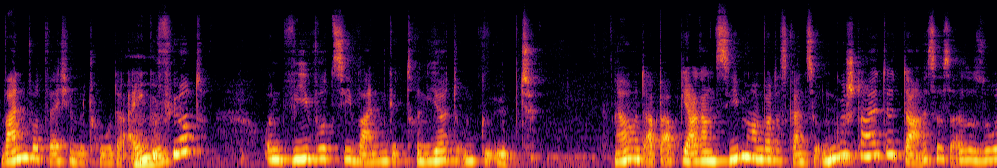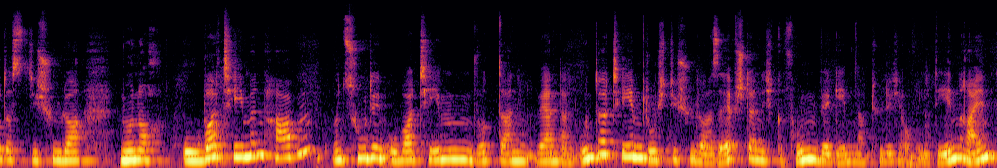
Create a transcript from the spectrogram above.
wann wird welche Methode mhm. eingeführt mhm. und wie wird sie wann getrainiert und geübt. Ja, und ab, ab Jahrgang 7 haben wir das Ganze umgestaltet. Da ist es also so, dass die Schüler nur noch Oberthemen haben und zu den Oberthemen wird dann, werden dann Unterthemen durch die Schüler selbstständig gefunden. Wir geben natürlich auch Ideen rein.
